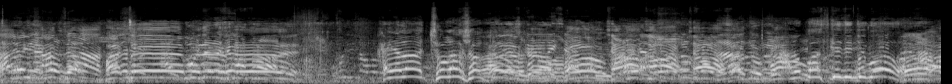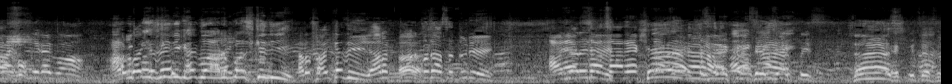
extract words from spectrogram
আর কি দেখতেছ? দুইটা আছে মাত্র। ছোলা ছাড়ো। আরও পাঁচ কেজি দিব আরও পাঁচ কেজি খাইবো আরও পাঁচ কেজি আরও ছয় কেজি আর আর কটা আছে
